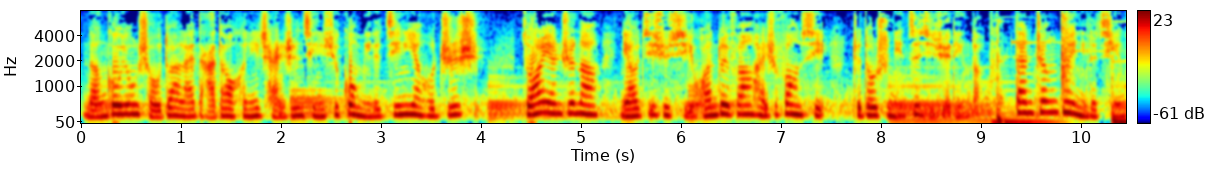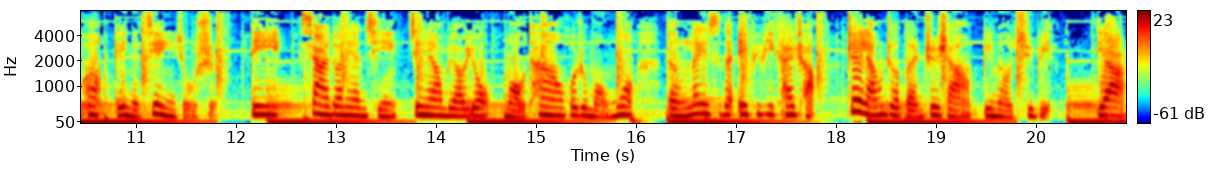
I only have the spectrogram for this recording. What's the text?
能够用手段来达到和你产生情绪共鸣的经验和知识。总而言之呢，你要继续喜欢对方还是放弃，这都是你自己决定的。但针对你的情况，给你的建议就是：第一，下一段恋情尽量不要用某探或者某陌等类似的 APP 开场，这两者本质上并没有区别。第二，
